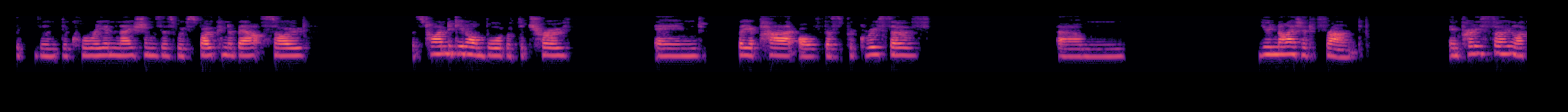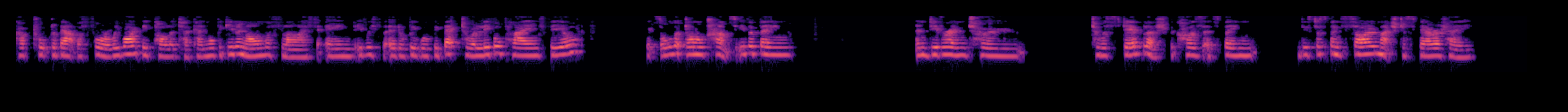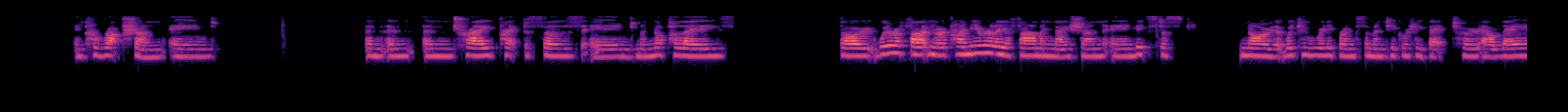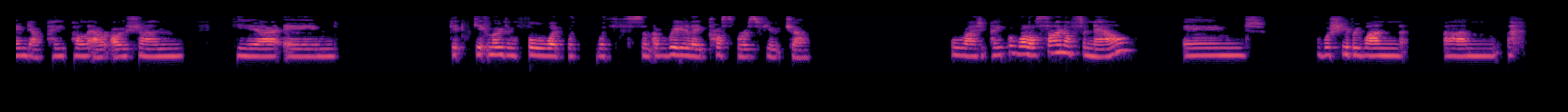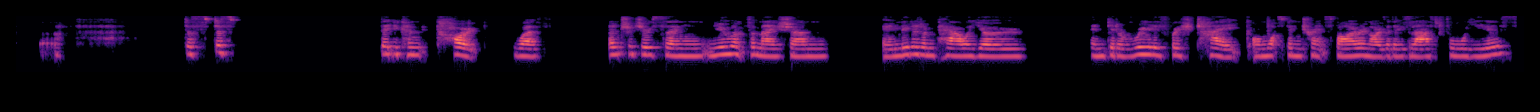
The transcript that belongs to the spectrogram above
the, the, the Korean nations, as we've spoken about. So it's time to get on board with the truth and be a part of this progressive, um, united front and pretty soon, like I've talked about before, we won't be politicking. We'll be getting on with life, and everything it'll be we'll be back to a level playing field. It's all that Donald Trump's ever been endeavouring to to establish because it's been there's just been so much disparity and corruption and and and, and trade practices and monopolies. So we're a far, you know, primarily a farming nation, and let's just know that we can really bring some integrity back to our land, our people, our ocean here, and get get moving forward with with some a really prosperous future. Alrighty, people. Well, I'll sign off for now, and wish everyone. Um, just just that you can cope with introducing new information and let it empower you and get a really fresh take on what's been transpiring over these last four years.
